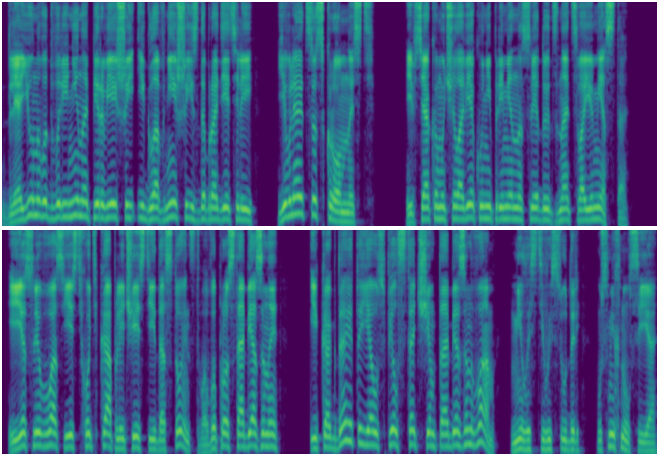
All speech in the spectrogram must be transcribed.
Для юного дворянина первейший и главнейший из добродетелей является скромность, и всякому человеку непременно следует знать свое место. И если у вас есть хоть капля чести и достоинства, вы просто обязаны... И когда это я успел стать чем-то обязан вам, милостивый сударь, усмехнулся я,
